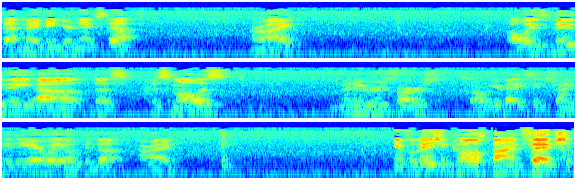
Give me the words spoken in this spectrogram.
that may be your next step. All right. Always do the uh, the the smallest maneuvers first. Start with your basics. Try to get the airway opened up. All right. Inflammation caused by infection.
